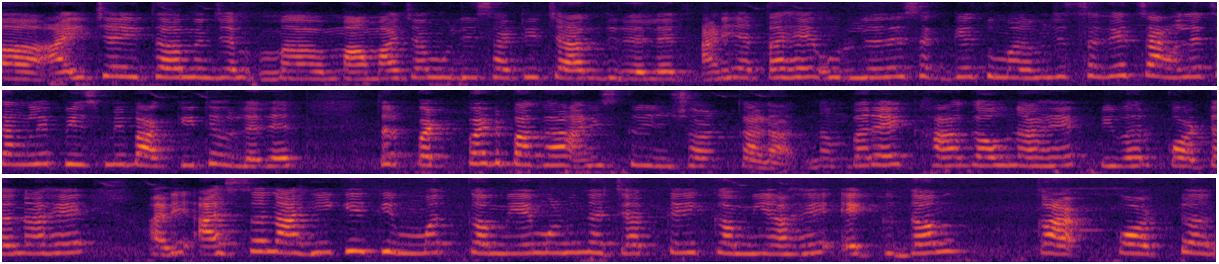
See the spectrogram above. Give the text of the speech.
आईच्या इथं म्हणजे मा- मामाच्या मुलीसाठी चार दिलेले आहेत. आणि आता हे उरलेले सगळे तुम्हाला म्हणजे सगळे चांगले चांगले पीस मी बाकी ठेवलेले आहेत. तर पटपट बघा आणि स्क्रीनशॉट काढा. नंबर एक हा गाऊन आहे प्युअर कॉटन आहे. आणि असं नाही की किंमत कमी आहे म्हणून ह्याच्यात काही कमी आहे. एकदम का कॉटन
